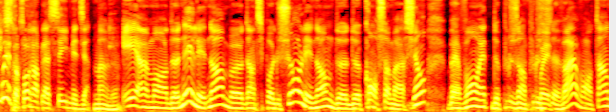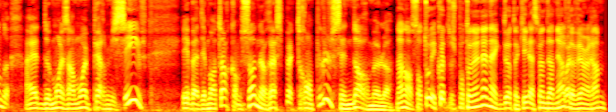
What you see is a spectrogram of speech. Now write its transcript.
Oui, qu'il sera pas remplacé immédiatement. Là. Et à un moment donné, les normes euh, d'antipollution, les normes de, de consommation, ben, vont être de plus en plus Oui. sévères, vont tendre à être de moins en moins permissives. Et ben, des moteurs comme ça ne respecteront plus ces normes-là. Non, non, surtout, écoute, pour te donner une anecdote, OK? La semaine dernière, Ouais. j'avais un RAM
